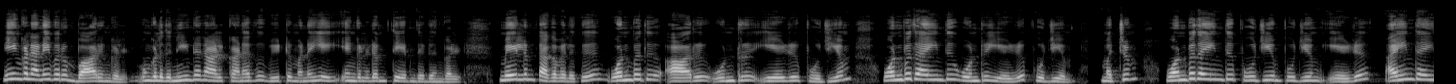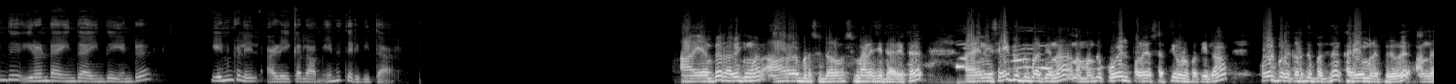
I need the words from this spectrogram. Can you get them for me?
நீங்கள் அனைவரும் வாருங்கள். உங்களது நீண்ட நாள் கனவு வீட்டு மனையை எங்களிடம் தேர்ந்தெடுங்கள். மேலும் தகவலுக்கு ஒன்பது ஆறு ஒன்று ஏழு பூஜ்ஜியம் ஒன்பது ஐந்து ஒன்று ஏழு பூஜ்ஜியம் மற்றும் ஒன்பது ஐந்து பூஜ்ஜியம் பூஜ்ஜியம் ஏழு ஐந்து ஐந்து இரண்டு ஐந்து ஐந்து என்ற எண்களில் அழைக்கலாம் என தெரிவித்தார். ஆஹ் என் பேர் ரவிக்குமார். ஆர்ஆர் பிடிஸ் டெவலப்ஸ் மேனேஜிங் டைரக்டர். இன்னைக்கு சைட் வந்து பார்த்தீங்கன்னா நம்ம வந்து கோயில் பழைய சக்தி ரோடு பார்த்தீங்கன்னா கோயில் பழைய அடுத்து பார்த்தீங்கன்னா கரியமலை பிரிவு. அந்த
